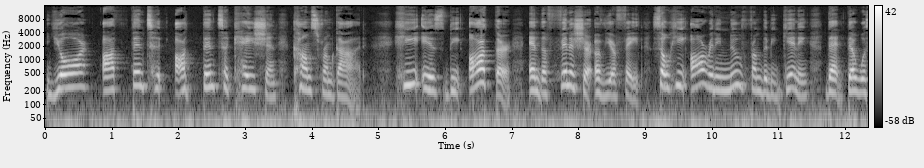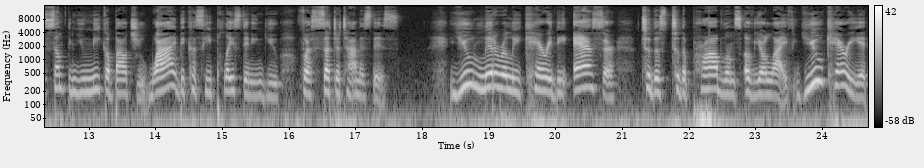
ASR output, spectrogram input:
Your authentic authentication comes from God. He is the author and the finisher of your faith. So he already knew from the beginning that there was something unique about you. Why? Because he placed it in you for such a time as this. You literally carry the answer to the to the problems of your life. You carry it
